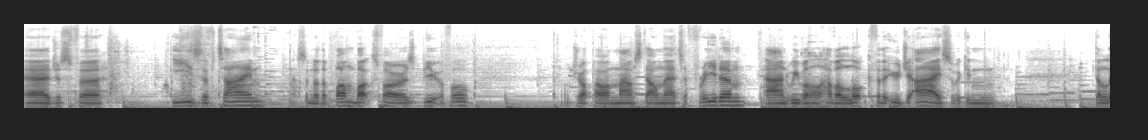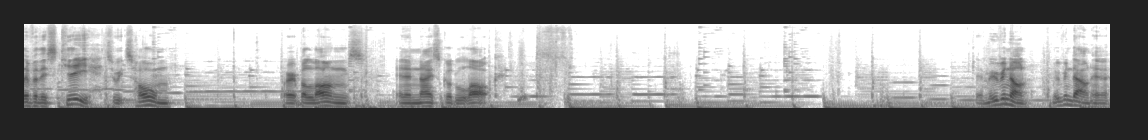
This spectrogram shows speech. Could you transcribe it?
uh, just for ease of time. That's another bomb box for us. Beautiful. We'll drop our mouse down there to freedom. And we will have a look for the Udjat Eye so we can deliver this key to its home. Where it belongs. In a nice good lock. Okay, moving on. Moving down here.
